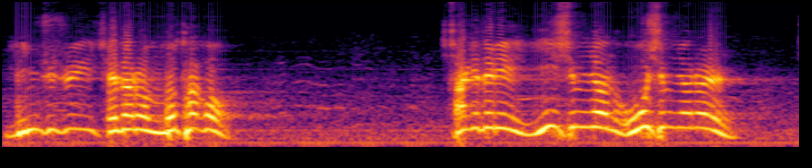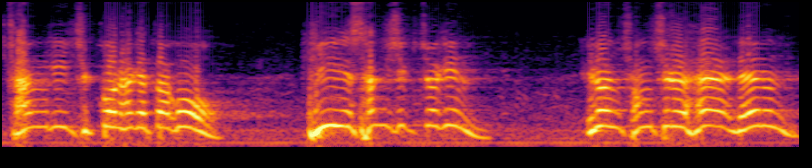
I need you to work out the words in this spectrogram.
민주주의 제대로 못하고 자기들이 20년, 50년을 장기 집권하겠다고 비상식적인 이런 정치를 해내는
